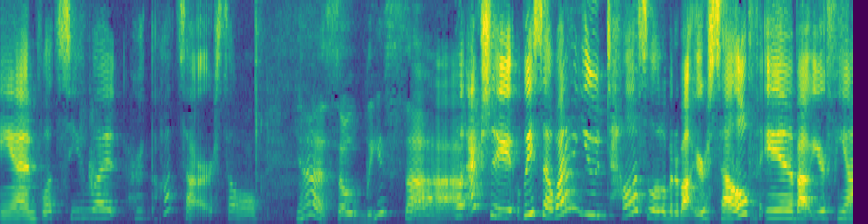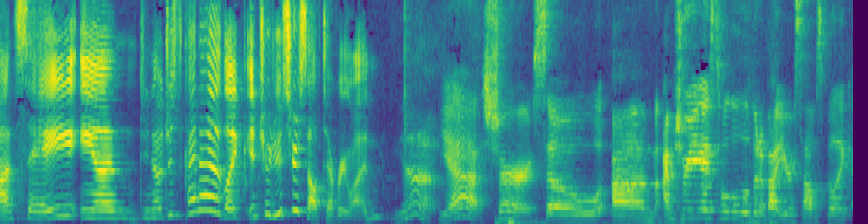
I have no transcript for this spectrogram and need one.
and let's see what her thoughts are. So, yeah. So Lisa. well, actually, Lisa, why don't you tell us a little bit about yourself and about your fiance, and you know, just kind of like introduce yourself to everyone. yeah. Yeah, sure. So um, I'm sure you guys told a little bit about yourselves, but like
